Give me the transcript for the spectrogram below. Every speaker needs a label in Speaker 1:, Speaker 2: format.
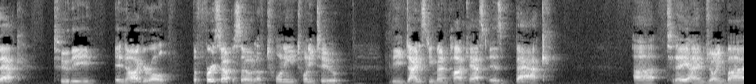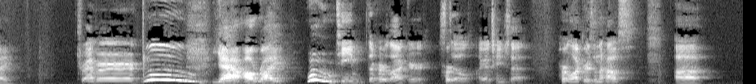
Speaker 1: All right, welcome back to the inaugural, the first episode of 2022. The Dynasty Men podcast is back. Uh, today I am joined by,
Speaker 2: Trevor. Woo!
Speaker 1: yeah, all right, woo!
Speaker 2: Team The Hurt Locker.
Speaker 1: Hurt-
Speaker 2: Still, I gotta change that.
Speaker 1: Hurt Locker is in the house. Uh,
